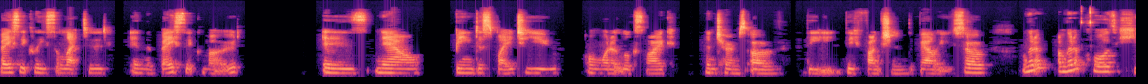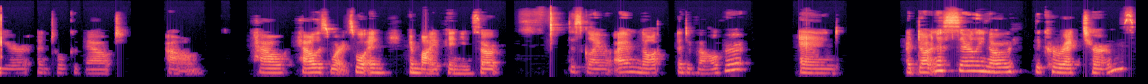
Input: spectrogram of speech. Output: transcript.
basically selected in the basic mode is now being displayed to you on what it looks like in terms of the the function, the value. So I'm gonna I'm gonna pause here and talk about um, how how this works. Well, in in my opinion. So, disclaimer: I am not a developer, and I don't necessarily know the correct terms,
